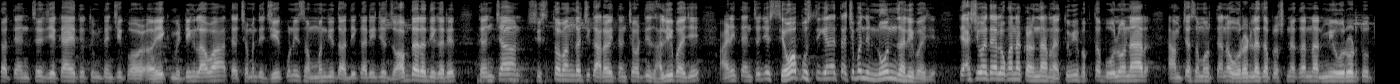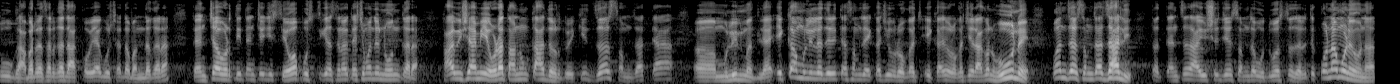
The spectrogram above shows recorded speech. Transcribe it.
तर त्यांचे जे काय आहे ते तुम्ही त्यांची कॉ- एक मिटिंग लावा त्याच्यामध्ये जे कोणी संबंधित अधिकारी जे जबाबदार अधिकारी आहेत त्यांच्या शिस्तभंगाची कारवाई त्यांच्यावरती झाली पाहिजे आणि त्यांचं जे सेवा पुस्तिके आहे त्याच्यामध्ये नोंद झाली पाहिजे. त्याशिवाय त्या लोकांना कळणार नाही. तुम्ही फक्त बोलवणार आमच्यासमोर त्यांना ओरडल्याचा प्रश्न करणार मी ओरडतो तू घाबरल्यासारखं दाखव या गोष्टी आता बंद करा. त्यांच्यावरती त्यांची जी सेवा पुस्तिके असणार त्याच्यामध्ये नोंद करा. हा विषय आम्ही एवढा ताणून का धरतोय की जर समजा त्या मुलींमधल्या एका मुलीला जरी त्या समजा एकाची रोगाची एका रोगाची लागण होऊ नये पण जर समजा झाली तर त्यांचं आयुष्य जे समजा उद्ध्वस्त झालं ते कोणामुळे होणार?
